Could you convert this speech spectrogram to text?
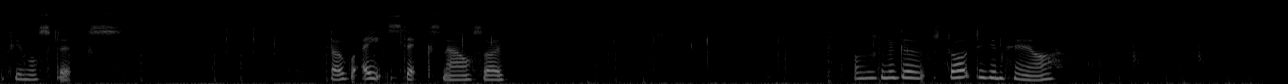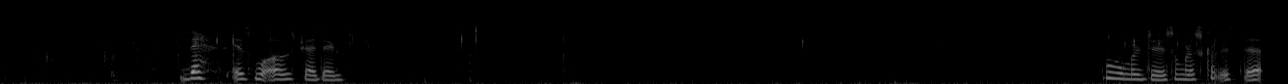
a few more sticks. Okay, I've got eight sticks now, so I'm just gonna go start digging here. This is what I was dreading. What I'm gonna do is I'm gonna scrap this bit.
